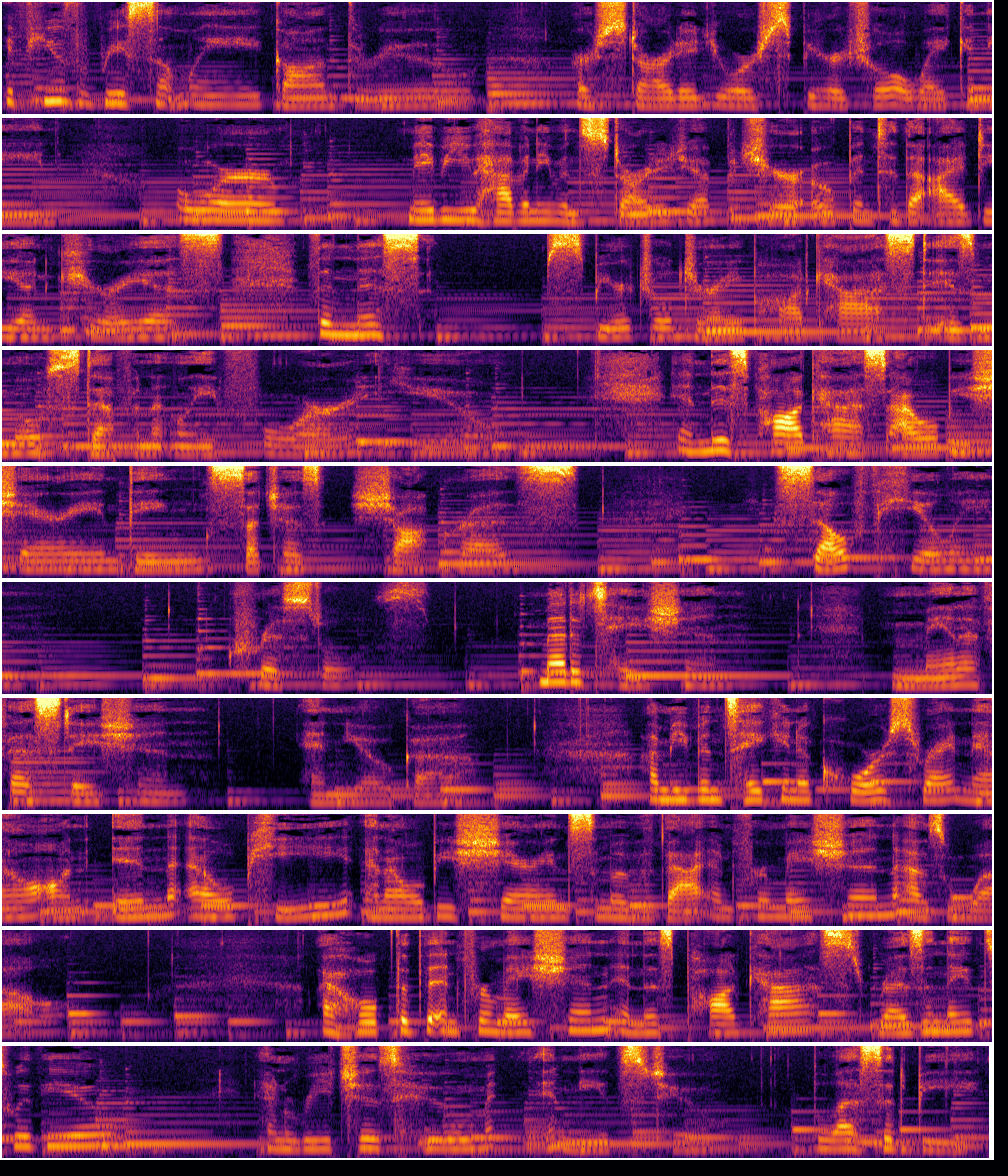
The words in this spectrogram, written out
if you've recently gone through or started your spiritual awakening, or maybe you haven't even started yet, but you're open to the idea and curious, then this spiritual journey podcast is most definitely for you. In this podcast, I will be sharing things such as chakras, self healing, crystals, meditation, manifestation, and yoga. I'm even taking a course right now on NLP, and I will be sharing some of that information as well. I hope that the information in this podcast resonates with you and reaches whom it needs to. Blessed be.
